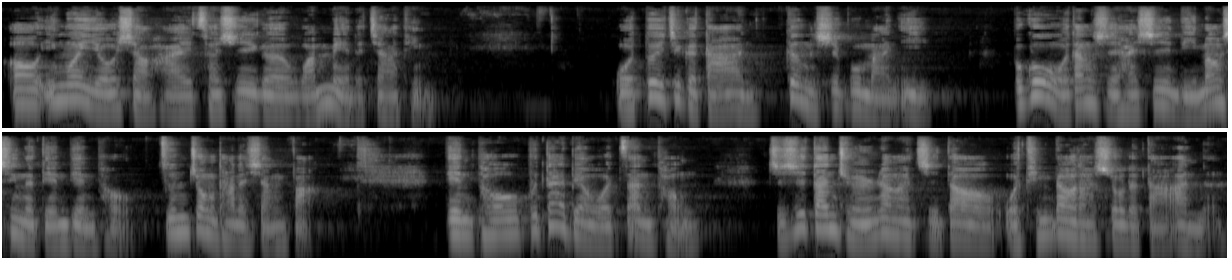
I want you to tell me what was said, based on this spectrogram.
哦，因为有小孩才是一个完美的家庭。我对这个答案更是不满意，不过我当时还是礼貌性的点点头，尊重他的想法。点头不代表我赞同，只是单纯让他知道我听到他说的答案了。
